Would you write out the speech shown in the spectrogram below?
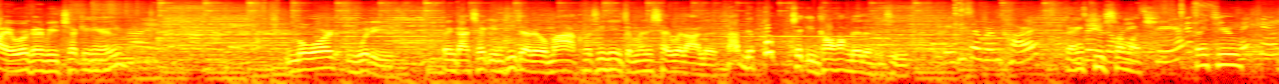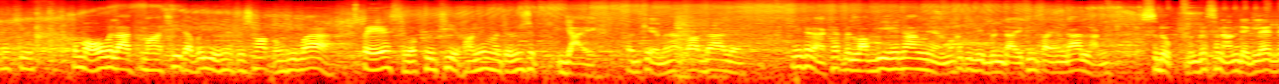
Hi we're gonna be checking in Lord Woody เป็นการเช็คอินที่จะเร็วมากเพราะที่นี่จะไม่ได้ใช้เวลาเลยแป๊บเดียวปุ๊บเช็คอินเข้าห้องได้เลยทันที This is a room card. Thank Enjoy you the so whole much experience. Thank you Thank you. Thank you ต้องบอกว่าเวลามาที่ W เนี่ยจะชอบตรงที่ว่า space หรือว่าพื้นที่ของเขานี่มันจะรู้สึกใหญ่ สังเกตไหมฮะรอบด้านเลย นี่ขนาดแค่เป็นล็อบบี้ให้นั่งเนี่ย มันก็จะมีบันไดขึ้นไปทางด้านหลัง สนุก มันเป็นสนามเด็กเล่น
